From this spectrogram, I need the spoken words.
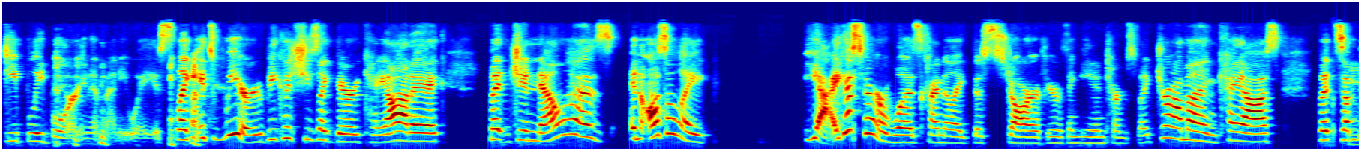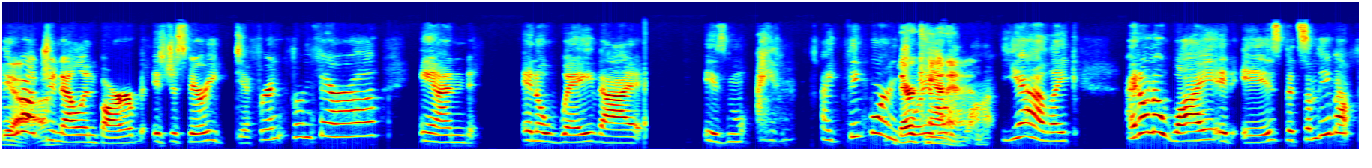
deeply boring in many ways. Like it's weird because she's like very chaotic, but Jenelle has, and also like, yeah, I guess Farrah was kind of like the star if you're thinking in terms of like drama and chaos but something yeah. about Jenelle and Barb is just very different from Farrah and in a way that is I, I think more enjoyable. They're canon. Yeah, like I don't know why it is, but something about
